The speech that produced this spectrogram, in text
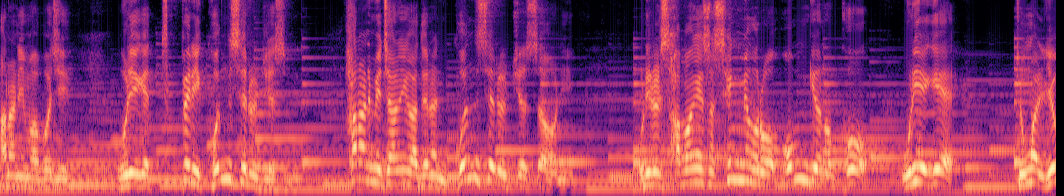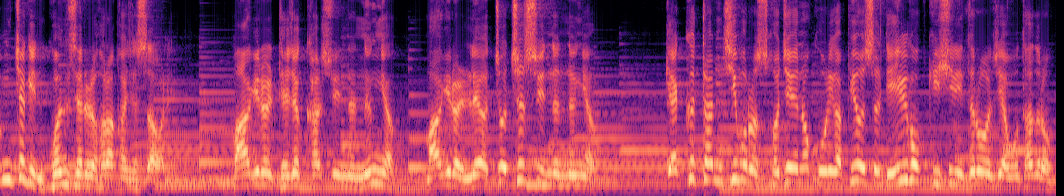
하나님 아버지 우리에게 특별히 권세를 주셨습니다. 하나님의 자녀가 되는 권세를 주셨사오니 우리를 사망에서 생명으로 옮겨놓고 우리에게 정말 영적인 권세를 허락하셨사오니 마귀를 대적할 수 있는 능력, 마귀를 내어 쫓을 수 있는 능력, 깨끗한 집으로 소재해 놓고 우리가 비웠을 때 일곱 귀신이 들어오지 못하도록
